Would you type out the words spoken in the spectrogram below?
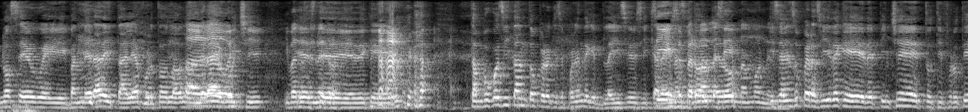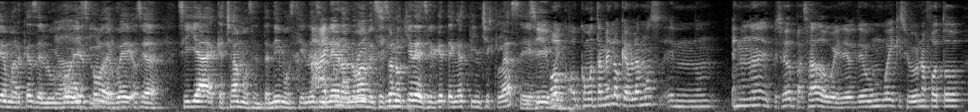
no sé, güey, bandera de Italia por todos lados, la Ah, bandera de. Gucci. Y van desde el este, de que tampoco así tanto, pero que se ponen de que blazers y cadenas y súper todo el mam- pedo. sí, mamones, y se ven súper así de que de pinche tutti frutti de marcas de lujo Ah, y es sí, como de güey. o sea, sí ya cachamos, entendimos, tienes Ay, dinero, no mames, sí. eso no quiere decir que tengas pinche clase. Sí, O, güey. o como también lo que hablamos en un, en un episodio pasado, güey, de, de un güey que subió una foto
